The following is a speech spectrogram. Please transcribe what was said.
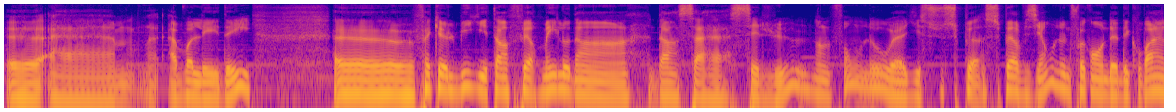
elle, elle va l'aider. Euh, fait que lui, il est enfermé là, dans, dans sa cellule, dans le fond. Là, euh, il est sous supervision. une fois qu'on a découvert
